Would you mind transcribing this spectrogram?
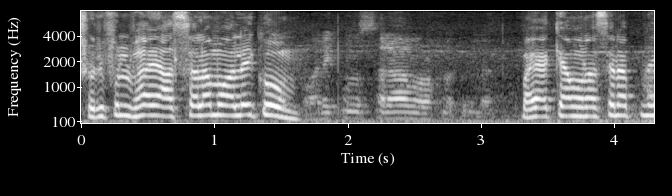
শরীফুল ভাই আসসালামু আলাইকুম। ভাইয়া কেমন আছেন আপনি?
